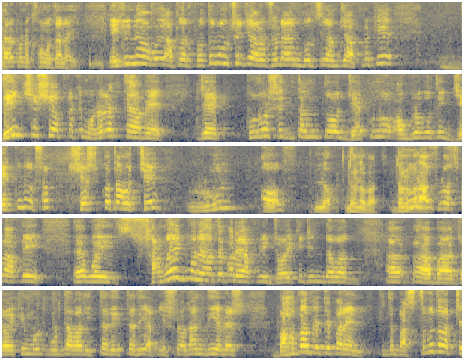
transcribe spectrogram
তার কোনো ক্ষমতা নাই। এই জন্য ওই আপনার প্রথম অংশে যে আলোচনা আমি বলছিলাম যে আপনাকে দিন শেষে আপনাকে মনে রাখতে হবে যে কোনো সিদ্ধান্ত যে কোনো অগ্রগতি যে কোনো সব শেষ কথা হচ্ছে রুল অফ ল ধন্যবাদ ধন্যবাদ। অফ ল ছাড়া আপনি ওই সাময়িক মনে হতে পারে আপনি জয়কি জিন্দাবাদ বা- জয়কি মুর- মুর্দাবাদ ইত্যাদি ইত্যাদি আপনি স্লোগান দিয়ে বেশ বাহবা পেতে পারেন। কিন্তু বাস্তবতা হচ্ছে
